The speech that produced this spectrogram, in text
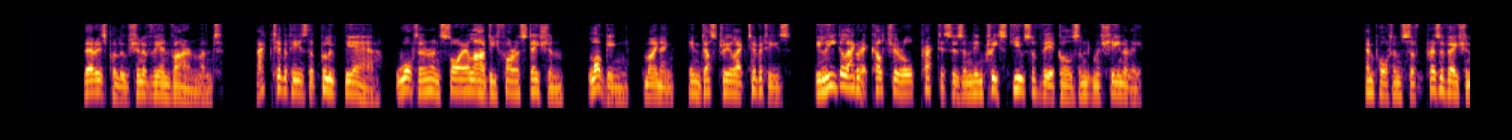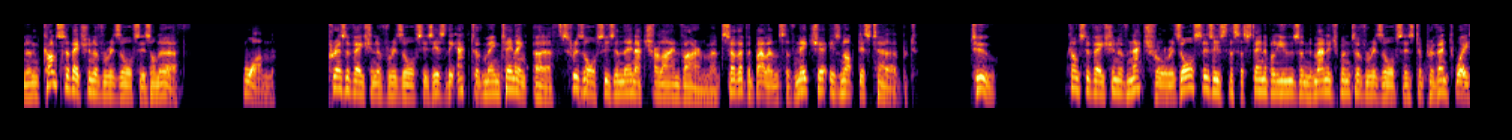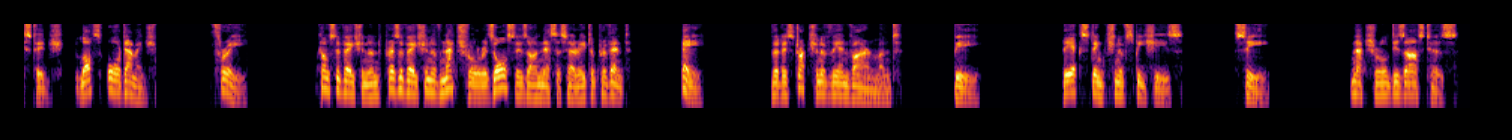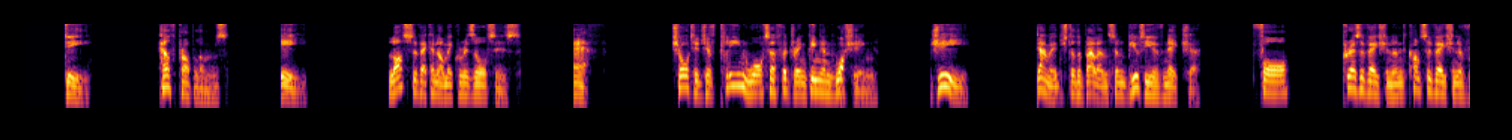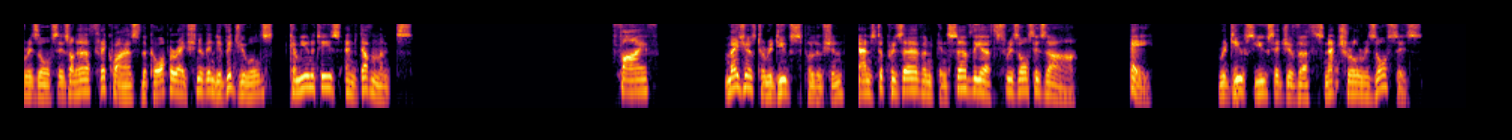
There is pollution of the environment. Activities that pollute the air, water and soil are deforestation, logging, mining, industrial activities, illegal agricultural practices and increased use of vehicles and machinery. Importance of preservation and conservation of resources on Earth. 1. Preservation of resources is the act of maintaining Earth's resources in their natural environment so that the balance of nature is not disturbed. 2. Conservation of natural resources is the sustainable use and management of resources to prevent wastage, loss or damage. 3. Conservation and preservation of natural resources are necessary to prevent a. The destruction of the environment. B. The extinction of species. C. Natural disasters. D. Health problems. E. Loss of economic resources. F. Shortage of clean water for drinking and washing. G. Damage to the balance and beauty of nature. 4. Preservation and conservation of resources on Earth requires the cooperation of individuals, communities and governments. 5. Measures to reduce pollution, and to preserve and conserve the Earth's resources are A. Reduce usage of Earth's natural resources.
